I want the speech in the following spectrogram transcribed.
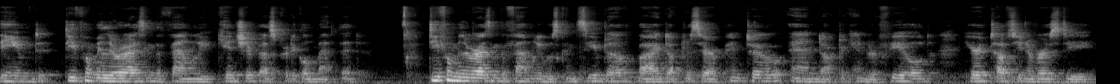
themed Defamiliarizing the Family Kinship as Critical Method. Defamiliarizing the Family was conceived of by Dr. Sarah Pinto and Dr. Kendra Field here at Tufts University.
